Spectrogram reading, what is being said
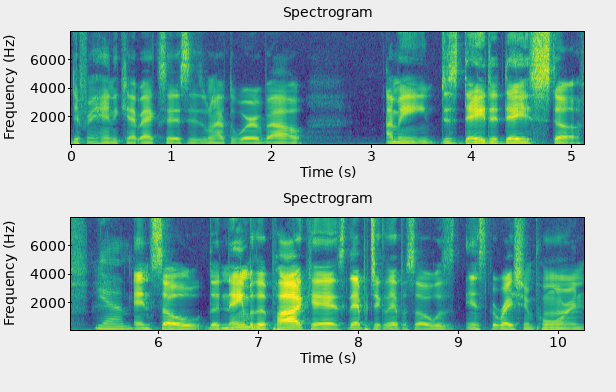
different handicap accesses we don't have to worry about i mean just day-to-day stuff Yeah. and so the name of the podcast, that particular episode was Inspiration Porn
